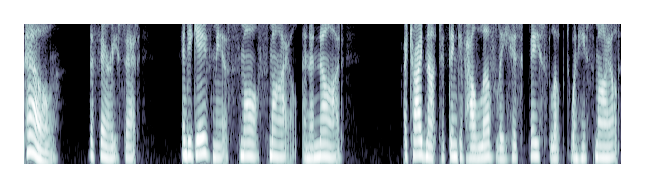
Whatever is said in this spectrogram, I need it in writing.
Pel, the fairy said, and he gave me a small smile and a nod. I tried not to think of how lovely his face looked when he smiled.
